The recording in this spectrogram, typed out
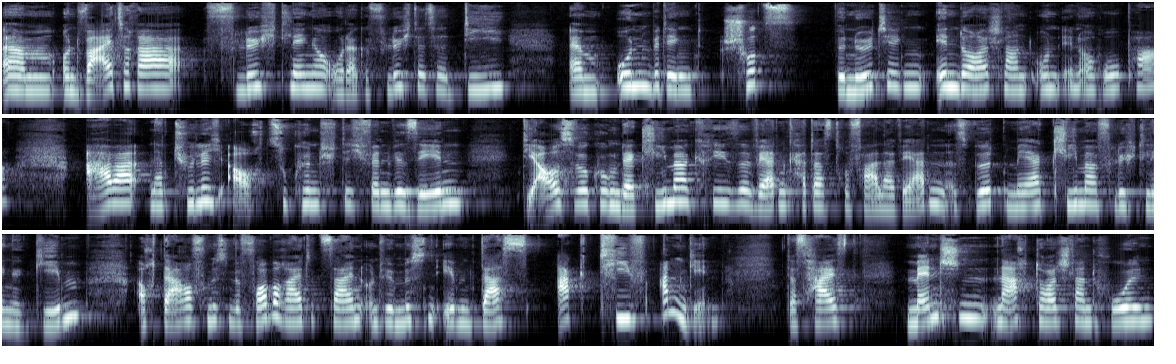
ähm, und weiterer Flüchtlinge oder Geflüchtete, die ähm, unbedingt Schutz benötigen in Deutschland und in Europa. Aber natürlich auch zukünftig, wenn wir sehen, die Auswirkungen der Klimakrise werden katastrophaler werden. Es wird mehr Klimaflüchtlinge geben. Auch darauf müssen wir vorbereitet sein und wir müssen eben das aktiv angehen. Das heißt, Menschen nach Deutschland holen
